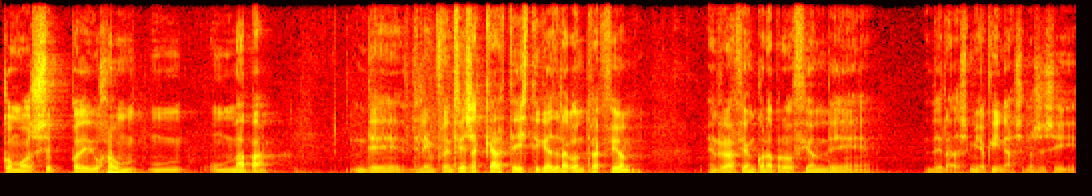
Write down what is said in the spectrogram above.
cómo se puede dibujar un, mapa de, de, la influencia de esas características de la contracción en relación con la producción de, de las mioquinas. No sé si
